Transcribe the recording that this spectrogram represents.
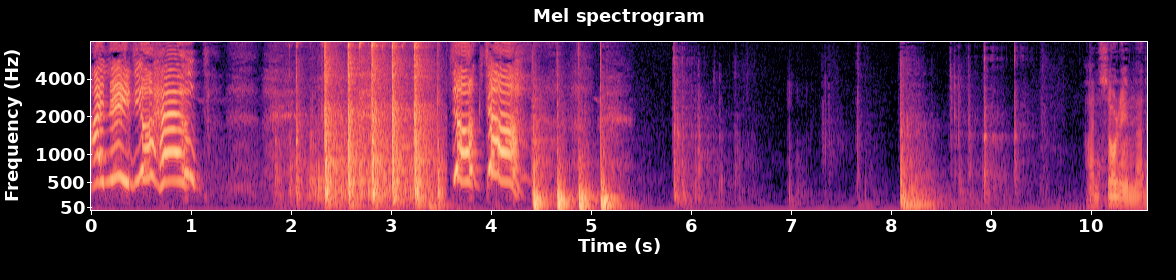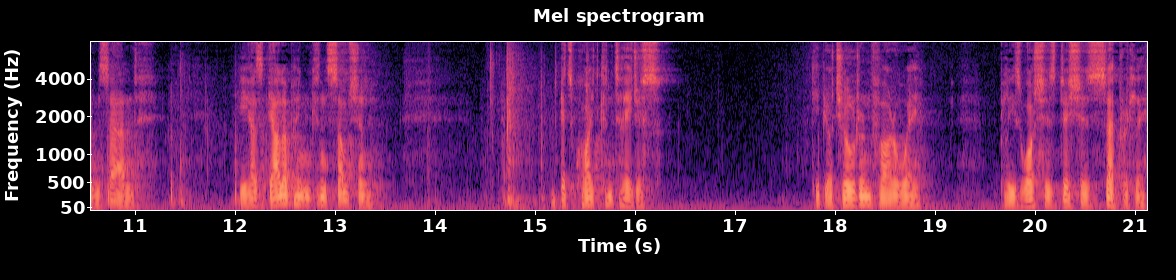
I need your help! Doctor! I'm sorry, Madam Sand. He has galloping consumption. It's quite contagious. Keep your children far away. Please wash his dishes separately.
